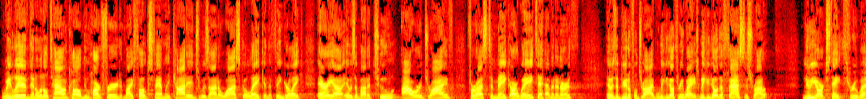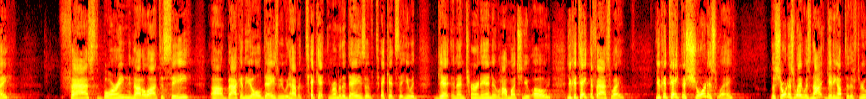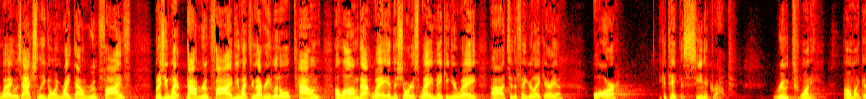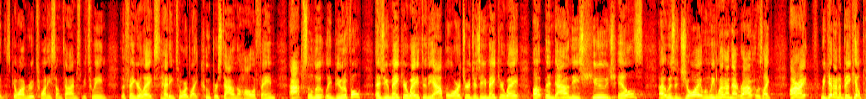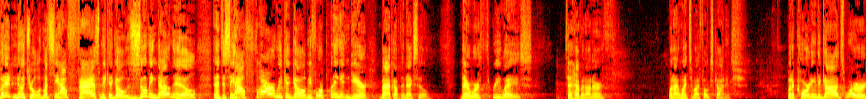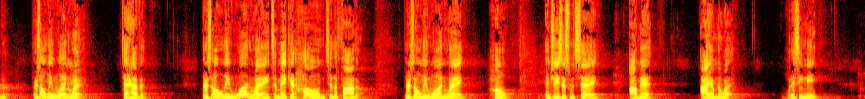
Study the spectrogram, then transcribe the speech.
We lived in a little town called New Hartford. My folks' family cottage was on Owasco Lake in the Finger Lake area. It was about a two hour drive for us to make our way to heaven and earth. It was a beautiful drive. But we could go three ways. We could go the fastest route, New York State Thruway. Fast, boring, not a lot to see. Uh, back in the old days, we would have a ticket. You remember the days of tickets that you would get and then turn in and how much you owed? You could take the fast way. You could take the shortest way. The shortest way was not getting up to the Thruway. It was actually going right down Route 5. But as you went down Route 5, you went through every little town along that way in the shortest way, making your way uh, to the Finger Lake area. Or you could take the scenic route, Route 20. Oh my goodness. Go on Route 20 sometimes between the Finger Lakes heading toward like Cooperstown, the Hall of Fame. Absolutely beautiful as you make your way through the apple orchards, as you make your way up and down these huge hills. It was a joy. When we went on that route, it was like, all right, we get on a big hill, put it in neutral and let's see how fast we could go zooming down the hill and to see how far we could go before putting it in gear back up the next hill. There were three ways to heaven on earth when I went to my folks' cottage. But according to God's word, there's only one way to heaven. There's only one way to make it home to the Father. There's only one way home. And Jesus would say, I'm it. I am the way. What does he mean?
